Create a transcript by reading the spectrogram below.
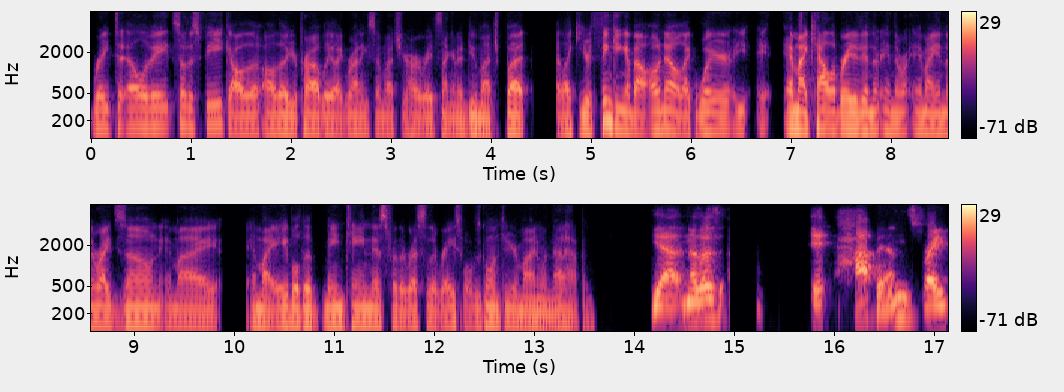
rate to elevate, so to speak, although, although you're probably like running so much, your heart rate's not going to do much, but like you're thinking about, oh no, like where am I calibrated in the, in the, am I in the right zone? Am I, am I able to maintain this for the rest of the race? What was going through your mind when that happened? Yeah, no, those, it happens, right?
